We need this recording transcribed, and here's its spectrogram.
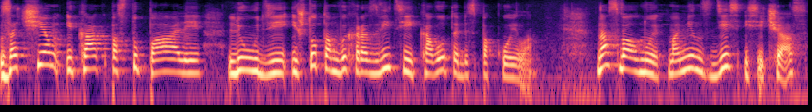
зачем и как поступали люди, и что там в их развитии кого-то беспокоило. Нас волнует момент здесь и сейчас,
